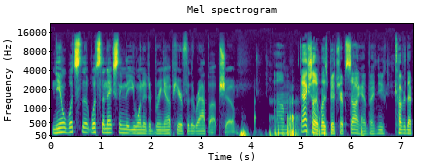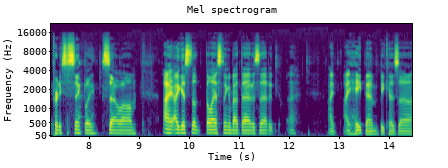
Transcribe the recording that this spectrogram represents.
Neil, what's the what's the next thing that you wanted to bring up here for the wrap up show? Um, actually, it was Bit Trip Saga, but you covered that pretty succinctly. So, um, I, I, guess the the last thing about that is that it, uh, I I hate them because uh,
